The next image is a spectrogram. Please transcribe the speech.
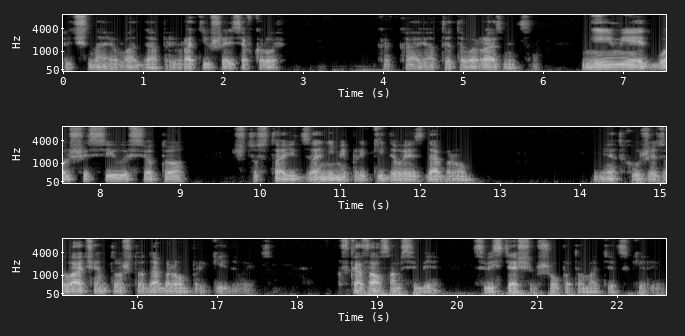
речная вода, превратившаяся в кровь. Какая от этого разница? Не имеет больше силы все то, что стоит за ними, прикидываясь добром. Нет хуже зла, чем то, что добром прикидывается, сказал сам себе свистящим шепотом отец Кирилл.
